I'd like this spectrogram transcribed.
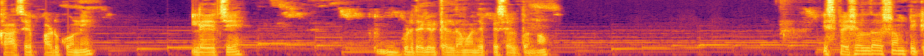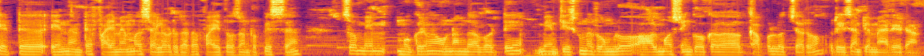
కాసేపు పడుకొని లేచి గుడి దగ్గరికి వెళ్దామని చెప్పేసి వెళ్తున్నాం. ఈ స్పెషల్ దర్శనం టికెట్ ఏంటంటే ఫైవ్ మెంబర్స్ అలౌడ్ కదా ఫైవ్ థౌసండ్ రూపీస్. సో మేము ముగ్గురమే ఉన్నాం కాబట్టి మేము తీసుకున్న రూమ్లో ఆల్మోస్ట్ ఇంకొక కపుల్ వచ్చారు రీసెంట్లీ మ్యారీడ్ అంట.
